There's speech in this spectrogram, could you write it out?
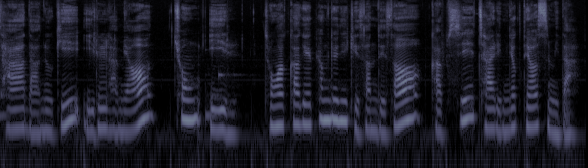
4 나누기 2를 하면 총 2일. 정확하게 평균이 계산돼서 값이 잘 입력되었습니다.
